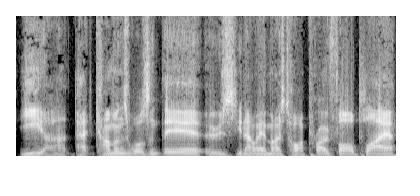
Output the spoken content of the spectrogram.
year. Pat Cummins wasn't there, who's you know our most high profile player.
